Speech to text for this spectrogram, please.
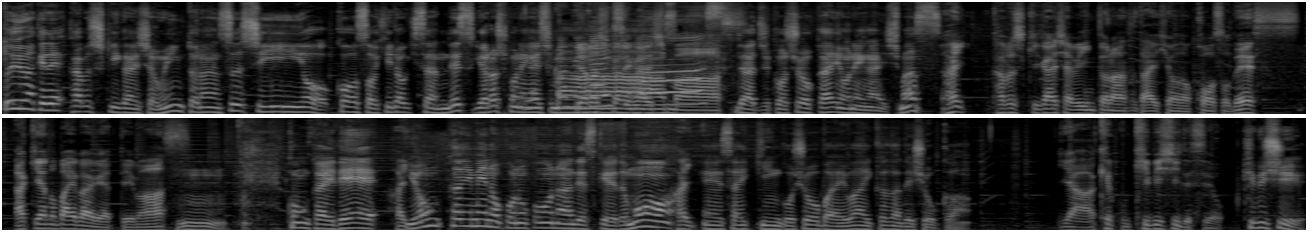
というわけで株式会社ウィントランス CEO 高祖弘樹さんです。よろしくお願いします。よろしくお願いします。では自己紹介お願いします。はい。株式会社ウィントランス代表の高祖です。空き家の売買をやっています、うん、今回ではい。4回目のこのコーナーですけれども、はい。えー最近ご商売はいかがでしょうか？いやー結構厳しいですよ。厳しい。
